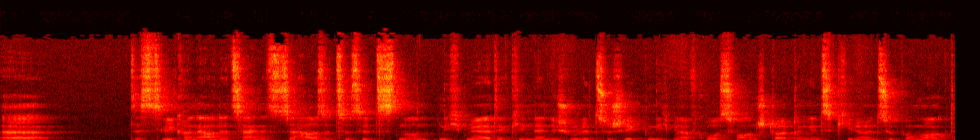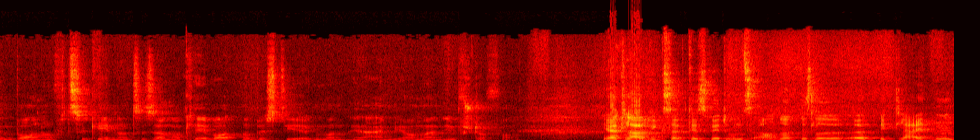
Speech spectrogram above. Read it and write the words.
Äh, das Ziel kann ja auch nicht sein, jetzt zu Hause zu sitzen und nicht mehr die Kinder in die Schule zu schicken, nicht mehr auf Großveranstaltungen, ins Kino, in den Supermarkt, im Bahnhof zu gehen und zu sagen, okay, warten wir, bis die irgendwann in einem Jahr mal einen Impfstoff haben. Ja klar, wie gesagt, das wird uns auch noch ein bisschen äh, begleiten. Mhm.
